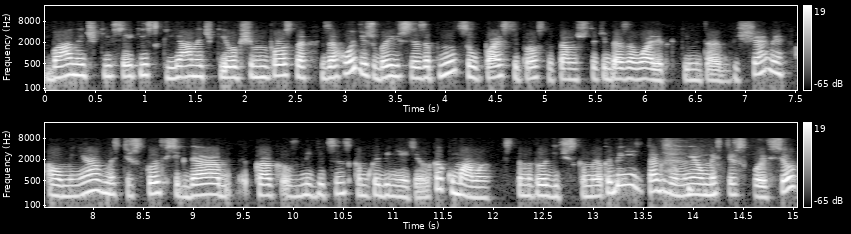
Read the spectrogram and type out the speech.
баночки, всякие скляночки. В общем, просто заходишь, боишься запнуться, упасть и просто там, что тебя завалит какими-то вещами. А у меня в мастерской всегда как в медицинском кабинете, как у мамы в стоматологическом ее кабинете, также у меня в мастерской все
